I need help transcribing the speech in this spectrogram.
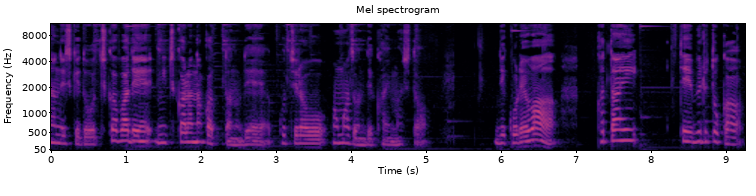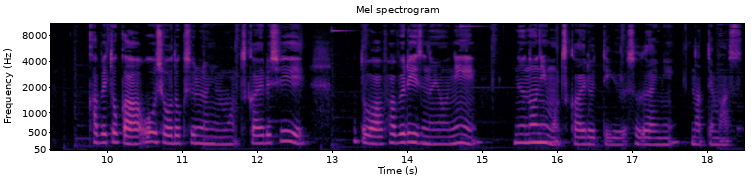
なんですけど近場で見つからなかったのでこちらを Amazon で買いました。でこれは硬いテーブルとか壁とかを消毒するのにも使えるしあとはファブリーズのように布にも使えるっていう素材になってます。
